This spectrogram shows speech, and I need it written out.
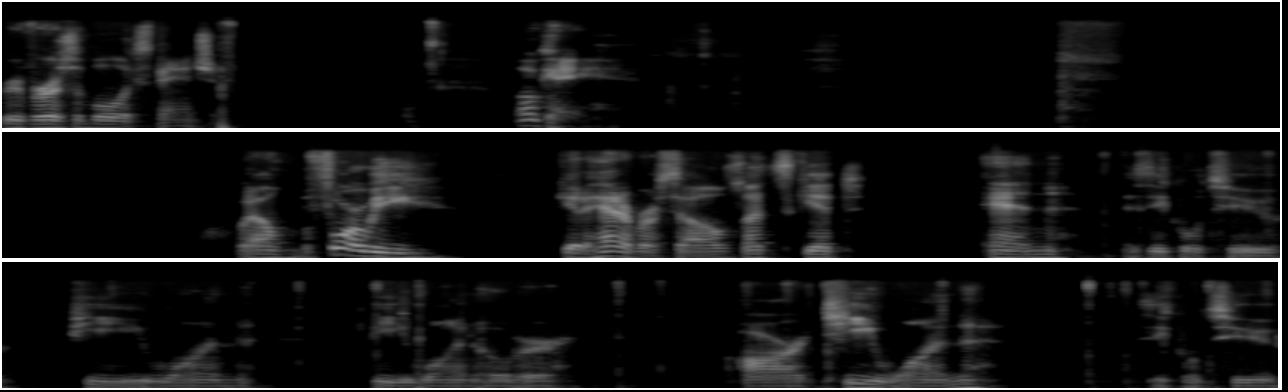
reversible expansion. Okay, Well, before we get ahead of ourselves, let's get n is equal to p1 v1 over rt1 is equal to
